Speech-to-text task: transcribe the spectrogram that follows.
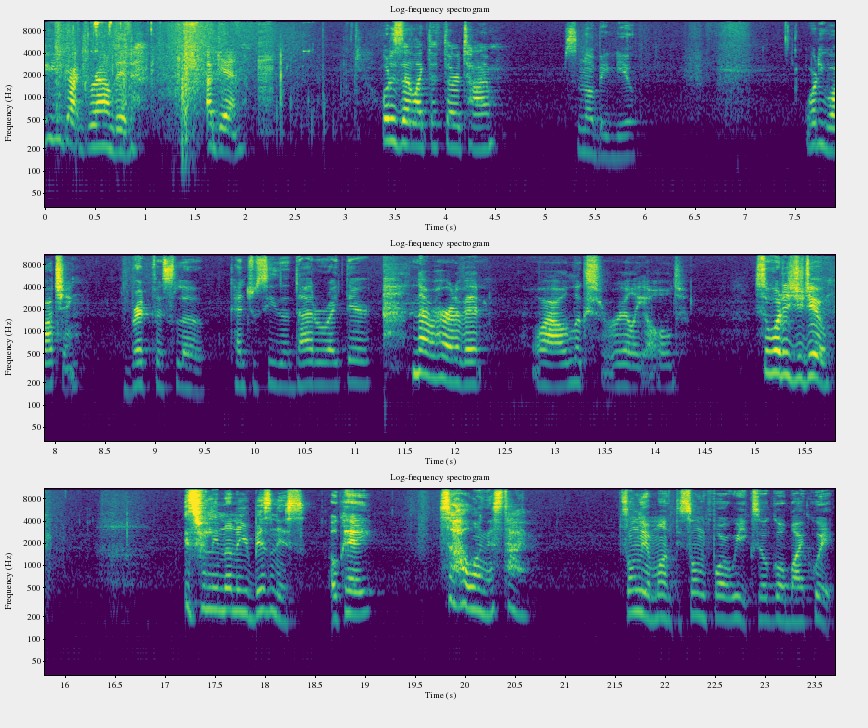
you got grounded. Again. What is that, like the third time? It's no big deal. What are you watching? Breakfast Love. Can't you see the title right there? Never heard of it. Wow, it looks really old. So what did you do? It's really none of your business, okay? So how long this time? It's only a month. It's only four weeks. It'll go by quick.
